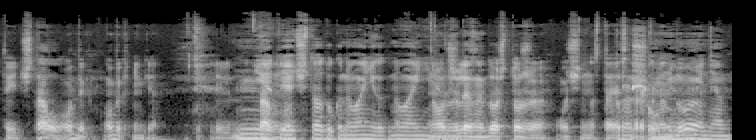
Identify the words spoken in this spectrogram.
Ты читал обе, обе книги? Или Нет, давно? я читал только на войне, как на войне. Но вот «Железный дождь» тоже очень настоятельно Прошел рекомендую. Меня.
